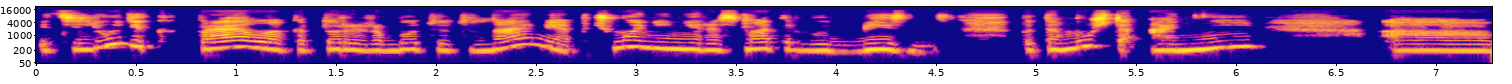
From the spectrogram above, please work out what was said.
Эти люди, как правило, которые работают в найме, почему они не рассматривают бизнес? Потому что они а,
